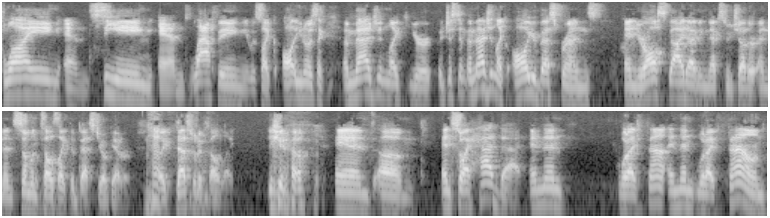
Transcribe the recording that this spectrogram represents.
flying and seeing and laughing. It was like all you know. It's like imagine like you're just imagine like all your best friends and you're all skydiving next to each other, and then someone tells like the best joke ever. like that's what it felt like, you know. And um, and so I had that, and then what I found, and then what I found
